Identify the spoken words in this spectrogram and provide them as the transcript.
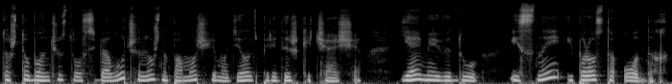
то чтобы он чувствовал себя лучше, нужно помочь ему делать передышки чаще. Я имею в виду и сны, и просто отдых.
